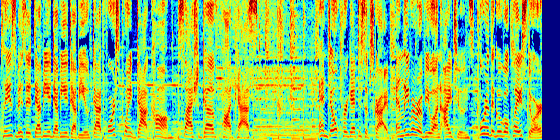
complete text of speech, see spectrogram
please visit www.forcepoint.com slash gov podcast. And don't forget to subscribe and leave a review on iTunes or the Google Play Store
